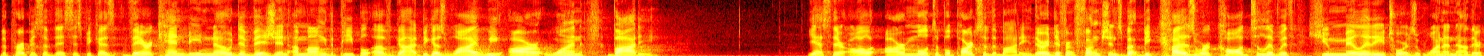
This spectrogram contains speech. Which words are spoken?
The purpose of this is because there can be no division among the people of God. Because why? We are one body. Yes, there are multiple parts of the body, there are different functions, but because we're called to live with humility towards one another,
